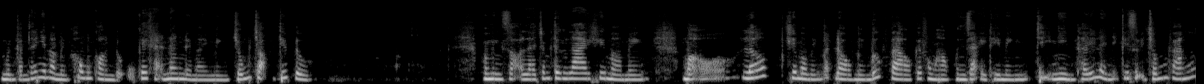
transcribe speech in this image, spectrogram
Mình cảm thấy như là mình không còn đủ cái khả năng để mà mình chống chọi tiếp được. Và mình sợ là trong tương lai khi mà mình mở lớp khi mà mình bắt đầu mình bước vào cái phòng học mình dạy thì mình chỉ nhìn thấy là những cái sự trống vắng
